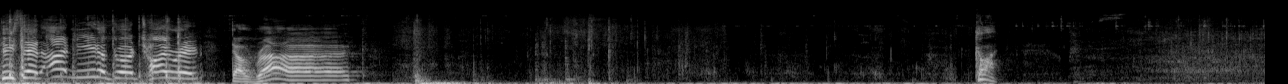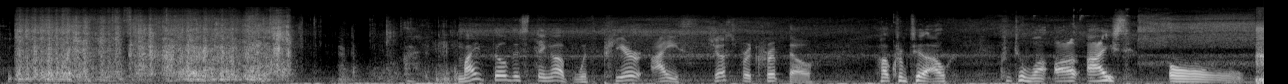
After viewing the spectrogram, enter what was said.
He said, I need a good tyrant. The rock. Come on. Might fill this thing up with pure ice just for Krypto. How Krypto? Krypto want all ice? Oh.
